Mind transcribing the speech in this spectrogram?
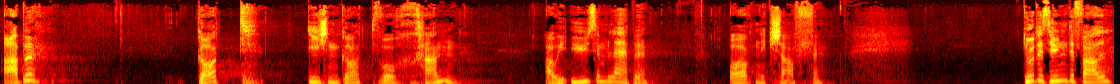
Aber Gott ist ein Gott, der kann, auch in unserem Leben, Ordnung schaffen. Durch den Sündenfall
